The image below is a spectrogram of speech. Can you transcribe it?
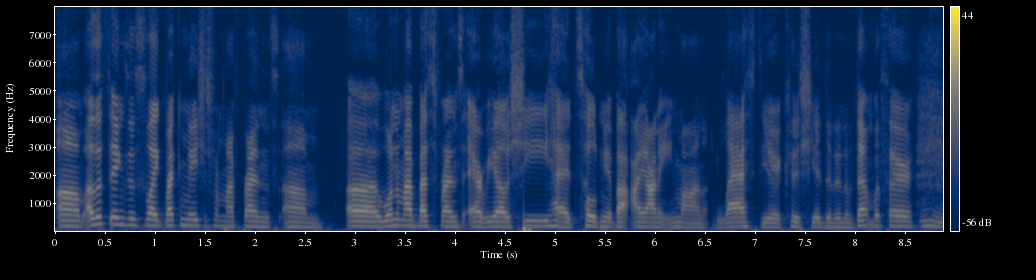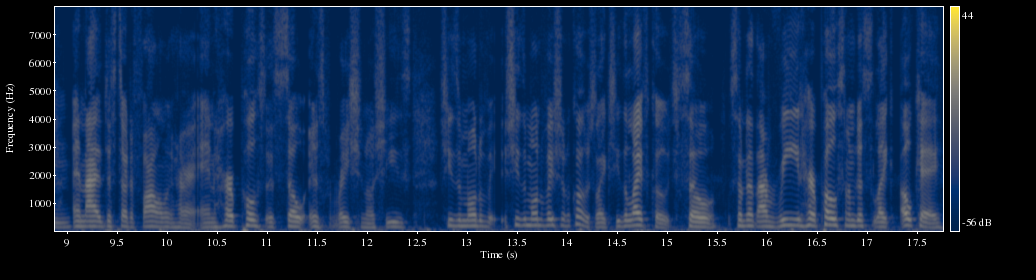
Um, other things is like recommendations from my friends. Um, uh, one of my best friends, Ariel, she had told me about Ayana Iman last year because she had did an event with her, Mm-hmm. and I just started following her. And her post is so inspirational. She's she's a motiva- she's a motivational coach, like she's a life coach. So sometimes I read her post and I'm just like, okay,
